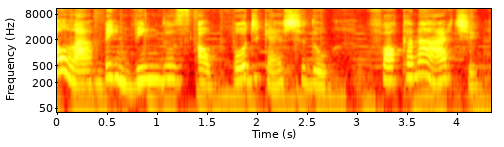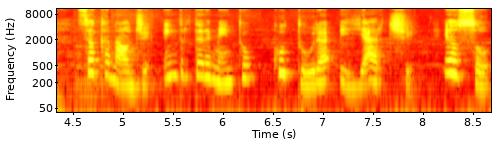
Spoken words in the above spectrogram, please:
Olá, bem-vindos ao podcast do Foca na Arte, seu canal de entretenimento, cultura e arte. Eu sou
